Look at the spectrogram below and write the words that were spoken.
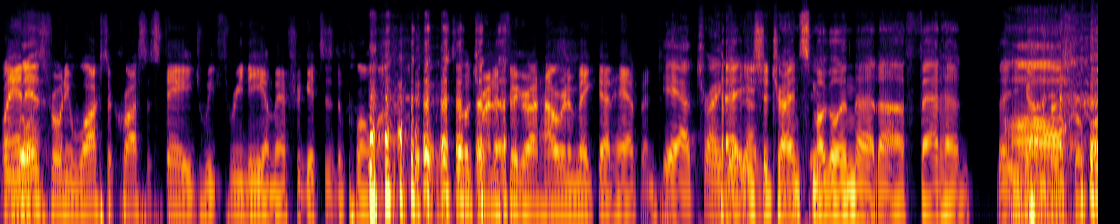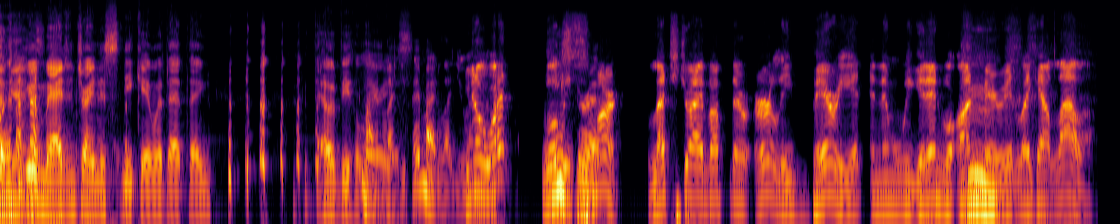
Plan will- is for when he walks across the stage, we 3D him after he gets his diploma. Still trying to figure out how we're gonna make that happen. Yeah, try and get Hey, you should try and too. smuggle in that uh, fathead that you Oh, got for his football Can you imagine trying to sneak in with that thing? that would be They might let you, hilarious. they might let you. You know what? it. We'll Easter be egg. smart. Let's drive up there early, bury it, and then when we get in, we'll unbury it like at Lala.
